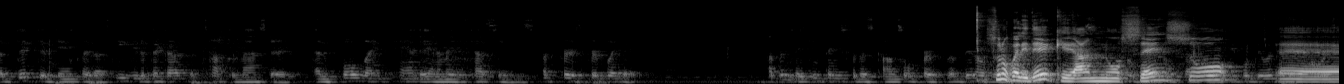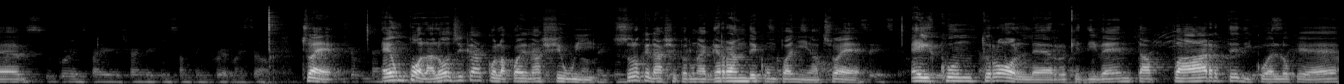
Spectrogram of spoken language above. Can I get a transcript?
addictive gameplay that's easy to pick up but tough to master, and full-length hand-animated cutscenes, a first for Playdate. Sono quelle idee che hanno senso, eh, cioè è un po' la logica con la quale nasce Wii, solo che nasce per una grande compagnia, cioè è il controller che diventa parte di quello che è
